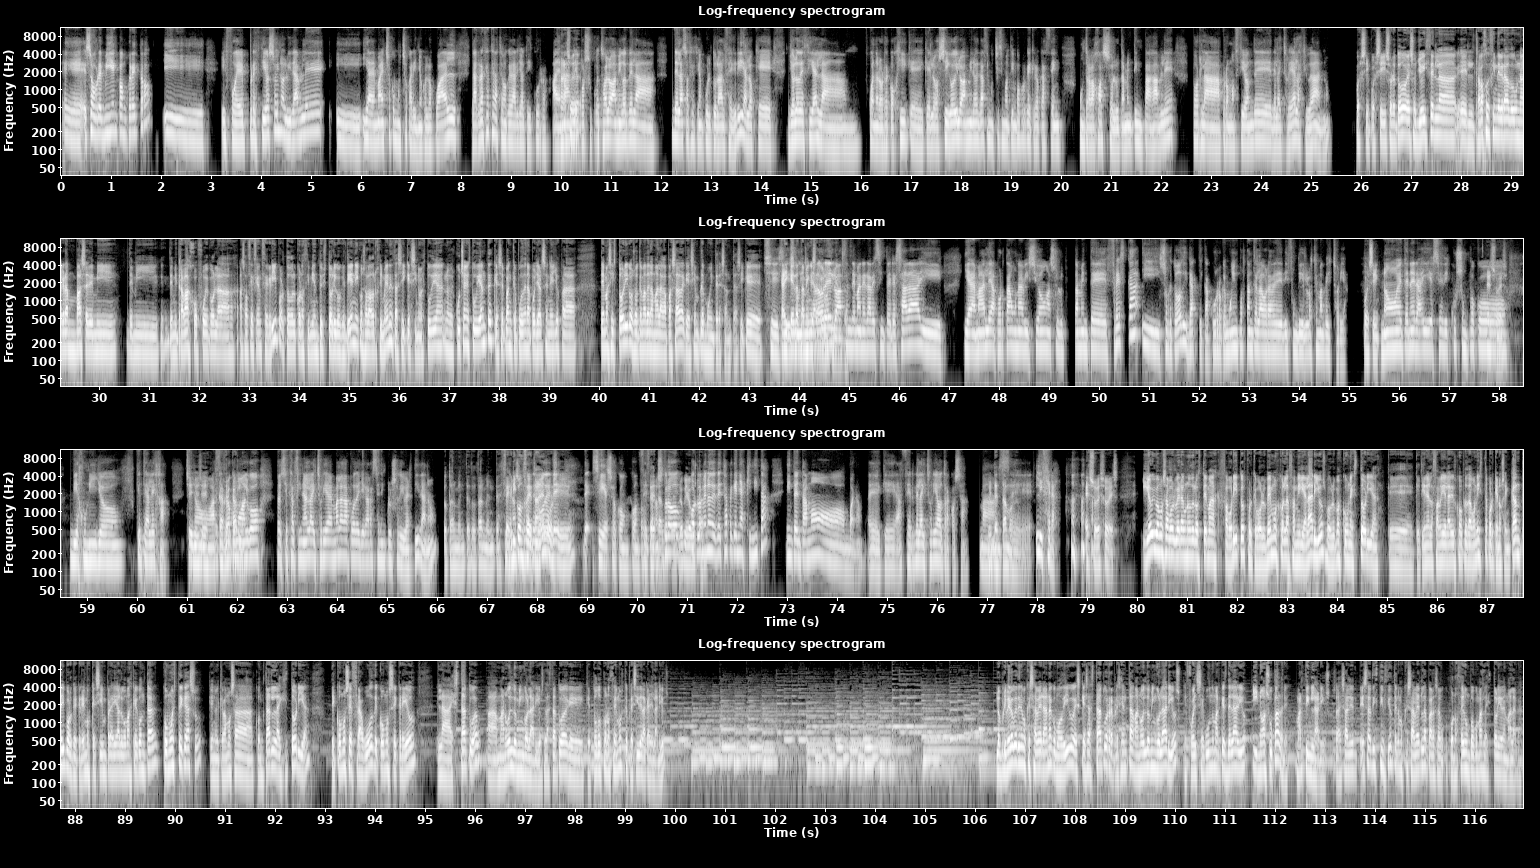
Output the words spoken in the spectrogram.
eh, sobre mí en concreto y, fue precioso, inolvidable y, además hecho con mucho cariño, con lo cual las gracias te las tengo que dar yo a ti, Curro. Además de, por supuesto, a los amigos de la, de la Asociación Cultural Cegrí, a los que yo lo decía en la, cuando lo recogí, que, que los sigo y los admiro desde hace muchísimo tiempo porque creo que hacen un trabajo absolutamente impagable por la promoción de, de la historia de la ciudad, ¿no? Pues sí, pues sí, sobre todo eso. Yo hice el trabajo de fin de grado, una gran base de mi, de mi, de mi trabajo fue con la Asociación CEGRI por todo el conocimiento histórico que tiene y con Salvador Jiménez, así que si nos, estudian, nos escuchan estudiantes, que sepan que pueden apoyarse en ellos para temas históricos o temas de la Málaga pasada, que siempre es muy interesante. Así que, sí, ahí queda también ese lo hacen de manera desinteresada y, y además le aportan una visión absolutamente fresca y sobre todo didáctica, Curro, que es muy importante a la hora de difundir los temas de historia. Pues sí. No tener ahí ese discurso un poco viejunillo que te aleja. sino hacerlo como algo, pues es que al final la historia de Málaga puede llegar a ser incluso divertida, ¿no? Totalmente, totalmente. Cegri con Z, ¿eh? sí, eso, con, con, Z. Nosotros, por lo menos desde esta pequeña esquinita, intentamos, bueno, eh, que hacer de la historia otra cosa, más intentamos. Eh, ligera. Eso, eso es. Y hoy vamos a volver a uno de los temas favoritos porque volvemos con la familia Larios, volvemos con una historia que, tiene la familia Larios como protagonista porque nos encanta y porque creemos que siempre hay algo más que contar, como este caso, que en el que vamos a contar la historia de cómo se fraguó, de cómo se creó la estatua a Manuel Domingo Larios, la estatua que, que todos conocemos que preside la calle Larios. Lo primero que tenemos que saber, Ana, como digo, es que esa estatua representa a Manuel Domingo Larios, que fue el segundo marqués de Lario, y no a su padre, Martín Larios. O sea, esa, esa distinción tenemos que saberla para conocer un poco más la historia de Málaga.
